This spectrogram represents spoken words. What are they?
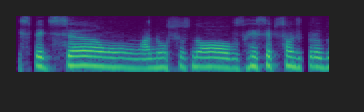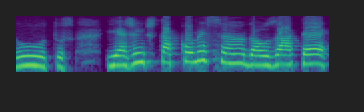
expedição, anúncios novos, recepção de produtos. E a gente está começando a usar até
